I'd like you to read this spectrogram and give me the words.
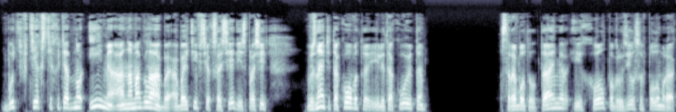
Будь в тексте хоть одно имя, она могла бы обойти всех соседей и спросить, «Вы знаете такого-то или такую-то?» Сработал таймер, и холл погрузился в полумрак.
